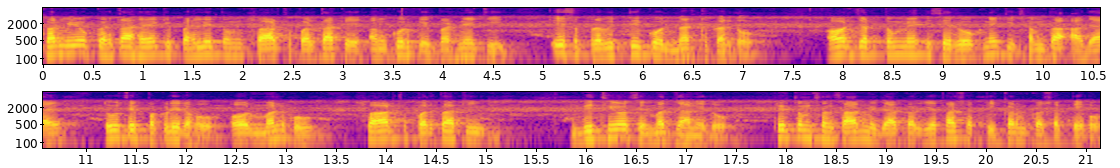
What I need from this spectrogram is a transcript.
कर्मयोग कहता है कि पहले तुम स्वार्थपरता के अंकुर के बढ़ने की इस प्रवृत्ति को नष्ट कर दो, और जब तुम में इसे रोकने की क्षमता आ जाए तो उसे पकड़े रहो और मन को स्वार्थपरता की विधियों से मत जाने दो। फिर तुम संसार में जाकर यथाशक्ति कर्म कर सकते हो।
